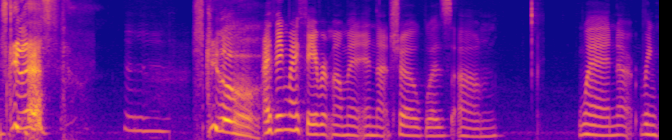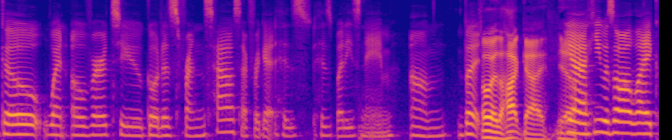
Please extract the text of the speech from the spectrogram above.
Ski this. Skido. I think my favorite moment in that show was um, when Rinko went over to Goda's friend's house. I forget his his buddy's name. Um, but Oh, yeah, the hot guy. Yeah. yeah. he was all like,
